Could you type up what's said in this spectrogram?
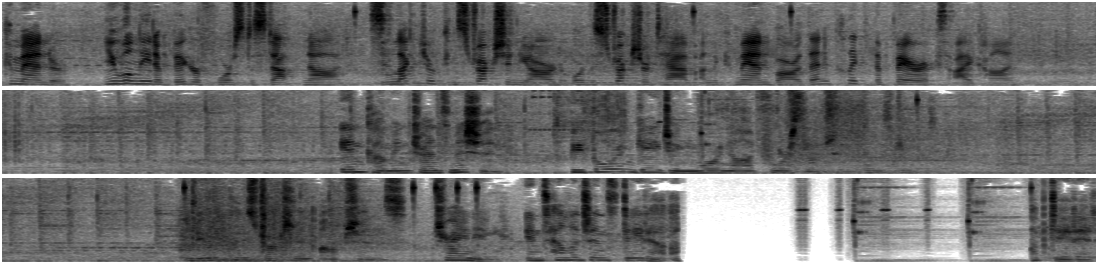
Commander, you will need a bigger force to stop Nod. Select your construction yard or the structure tab on the command bar, then click the barracks icon. Incoming transmission. Before engaging more Nod forces. New construction options. Training. Intelligence data updated.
